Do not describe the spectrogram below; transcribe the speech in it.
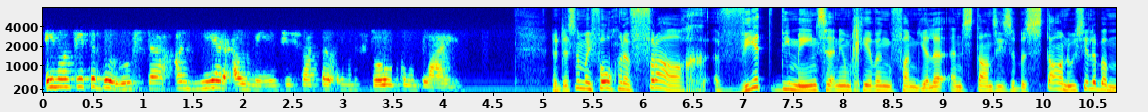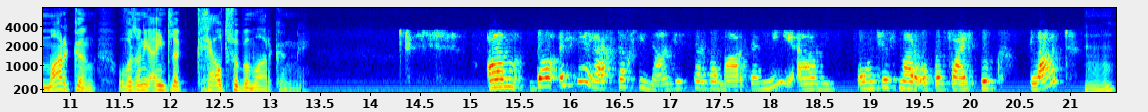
En ons het 'n behoefte aan meer ou mense wat by ons wil kom bly. Nou dis nou my volgende vraag, weet die mense in die omgewing van julle instansies se bestaan? Hoe is julle bemarking of was daar nie eintlik geld vir bemarking nie? Ehm um, daar is nie regtig finansies vir bemarking nie. Ehm um, ons is maar op 'n Facebook bladsy. Mhm. Mm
